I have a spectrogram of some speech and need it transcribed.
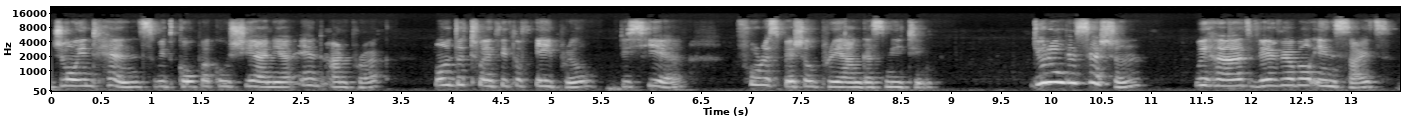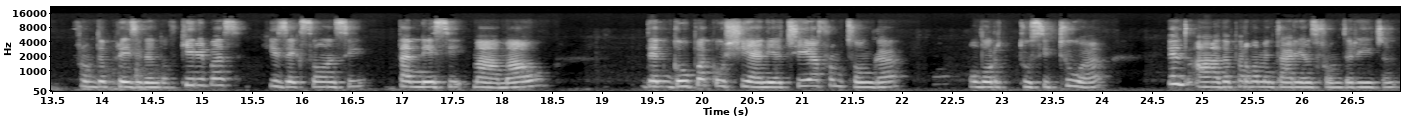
joined hands with GOPAC Oceania and UNPRAC on the 20th of April this year for a special pre-UNGASS meeting. During this session, we heard valuable insights from the President of Kiribati, His Excellency Taneti Maamau, then GOPAC Oceania Chair from Tonga, Lord Fusitua, and other parliamentarians from the region.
